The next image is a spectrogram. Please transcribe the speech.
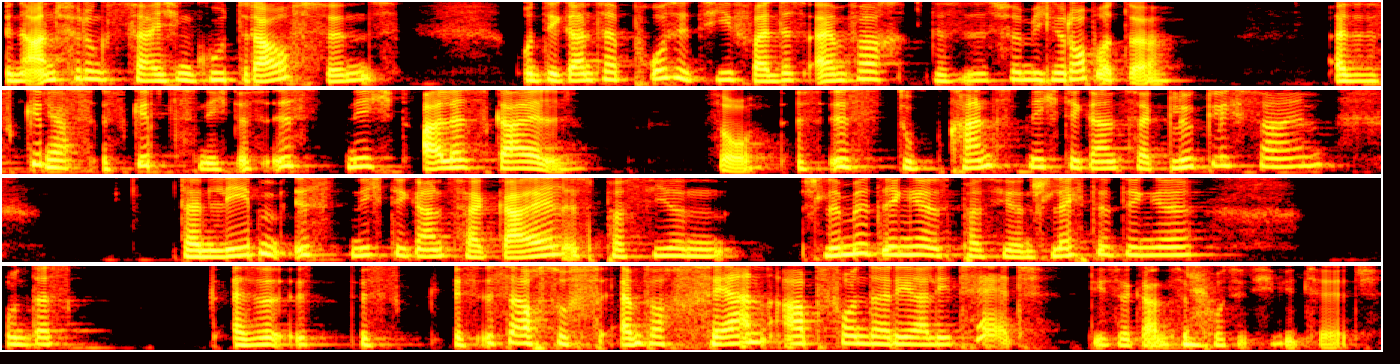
in Anführungszeichen gut drauf sind und die ganze Zeit positiv, weil das einfach, das ist für mich ein Roboter. Also das gibt's, ja. es gibt's nicht. Es ist nicht alles geil. So, es ist, du kannst nicht die ganze Zeit glücklich sein dein Leben ist nicht die ganze Zeit geil, es passieren schlimme Dinge, es passieren schlechte Dinge und das, also es, es, es ist auch so einfach fernab von der Realität, diese ganze Positivität.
